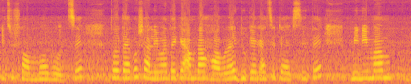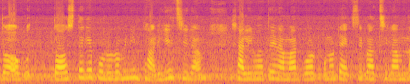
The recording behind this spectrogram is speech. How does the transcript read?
কিছু সম্ভব হচ্ছে। তো দেখো, শালিমা থেকে আমরা হাওড়ায় ঢুকে গেছি ট্যাক্সিতে। মিনিমাম দশ থেকে পনেরো মিনিট দাঁড়িয়েছিলাম। শালিমাতে নামার পর কোনো ট্যাক্সি পাচ্ছিলাম না।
